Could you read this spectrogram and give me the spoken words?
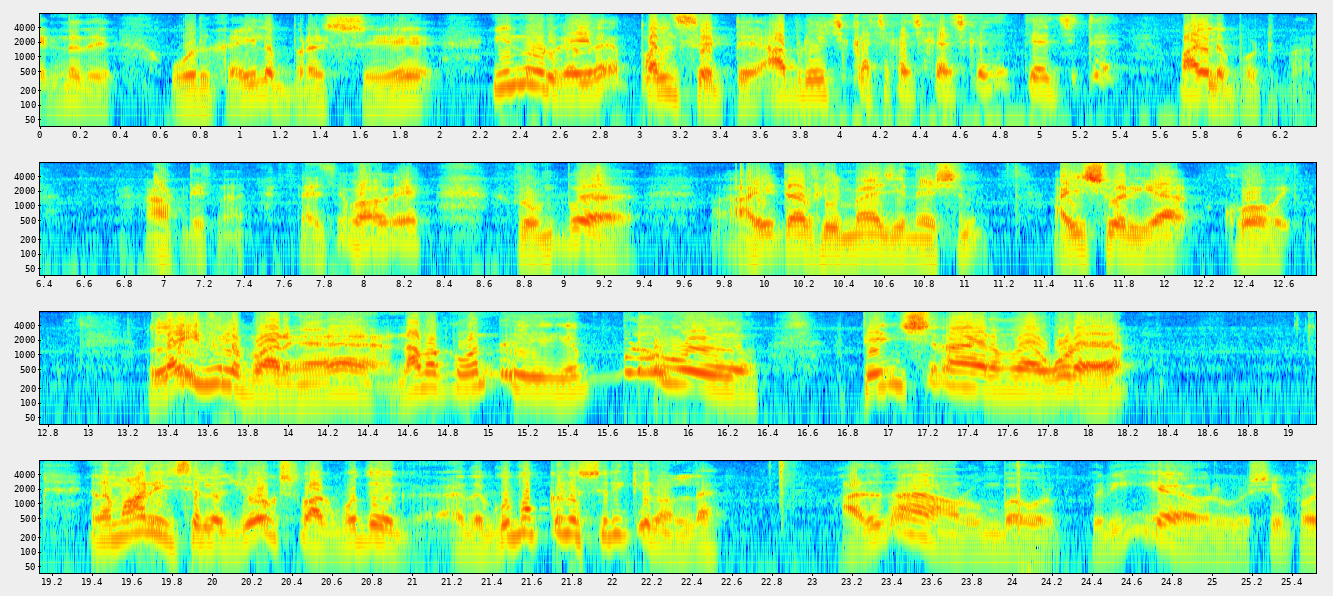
என்னது? ஒரு கையில் ப்ரஷ்ஷு இன்னொரு கையில் பல் செட்டு அப்படி வச்சு கச்ச கச்ச கச்ச கச்ச தேய்ச்சிட்டு வாயில் போட்டுப்பார். அப்படின்னா நிஜமாகவே ரொம்ப height of imagination Aishwarya Kovai. லைஃப்பில் பாருங்கள் நமக்கு வந்து எவ்வளவு டென்ஷனாக இருந்தால் கூட இந்த மாதிரி சில ஜோக்ஸ் பார்க்கும்போது அந்த குபுக்குன்னு சிரிக்கிறோம்ல. அதுதான் ரொம்ப ஒரு பெரிய ஒரு விஷயம். இப்போ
